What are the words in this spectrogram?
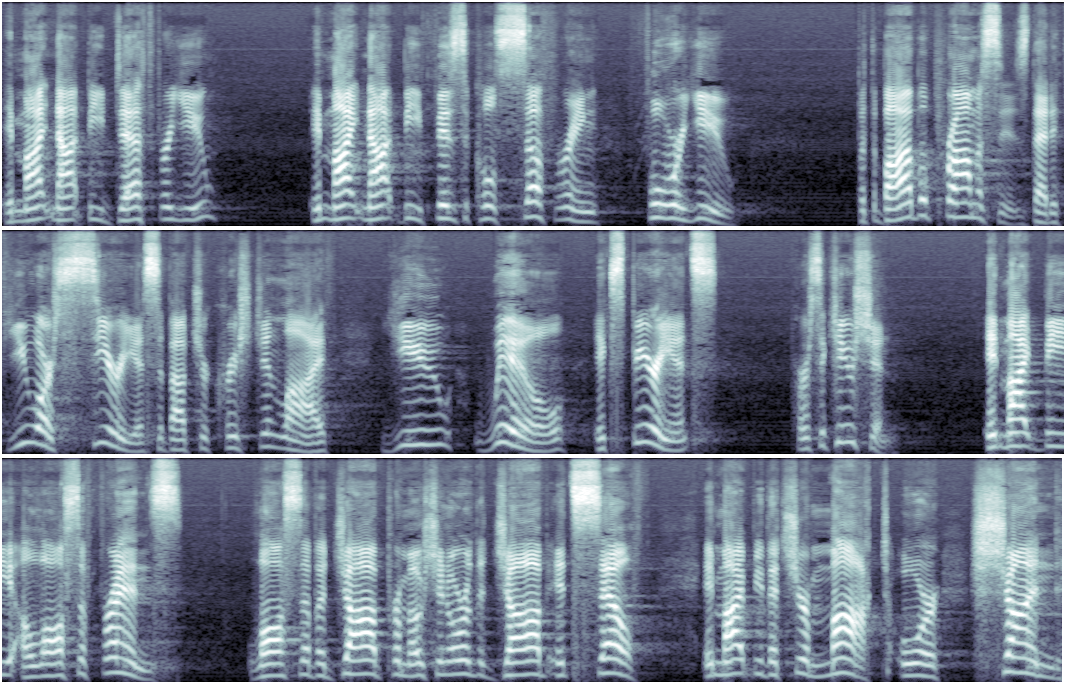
it might not be death for you. It might not be physical suffering for you. But the Bible promises that if you are serious about your Christian life, you will experience persecution. It might be a loss of friends, loss of a job promotion, or the job itself. It might be that you're mocked or shunned.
